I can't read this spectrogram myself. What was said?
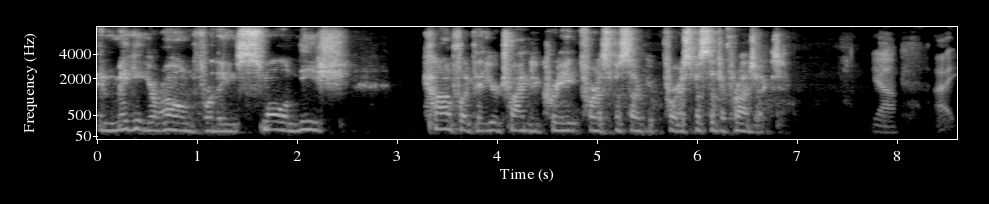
and make it your own for the small niche conflict that you're trying to create for a specific for a specific project. Yeah, I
